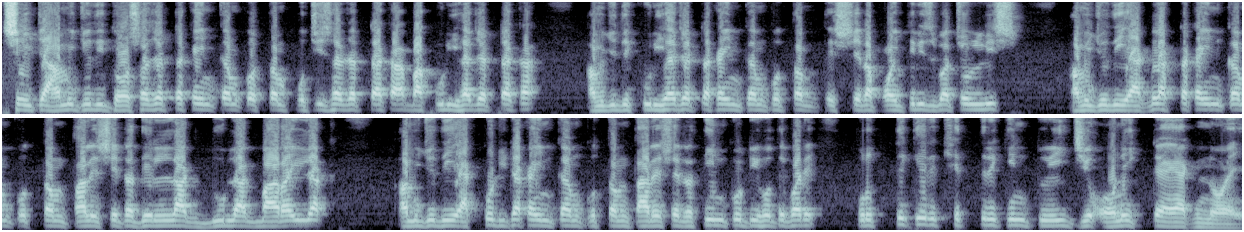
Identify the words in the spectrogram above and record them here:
সেইটা আমি যদি দশ হাজার টাকা ইনকাম করতাম, পঁচিশ হাজার টাকা বা কুড়ি হাজার টাকা, আমি যদি কুড়ি হাজার টাকা ইনকাম করতাম সেটা পঁয়ত্রিশ বা চল্লিশ। আমি যদি এক লাখ টাকা ইনকাম করতাম, তাহলে সেটা দেড় লাখ, দু লাখ বা আড়াই লাখ। আমি যদি এক কোটি টাকা ইনকাম করতাম, তাহলে সেটা তিন কোটি হতে পারে। প্রত্যেকের ক্ষেত্রে কিন্তু এই যে অনেকটা এক নয়।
